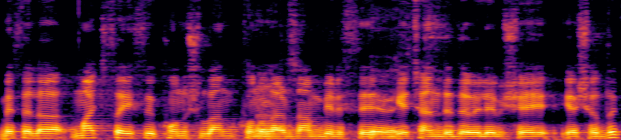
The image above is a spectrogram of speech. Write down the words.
mesela maç sayısı konuşulan konulardan birisi. Evet. Geçen de de öyle bir şey yaşadık.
